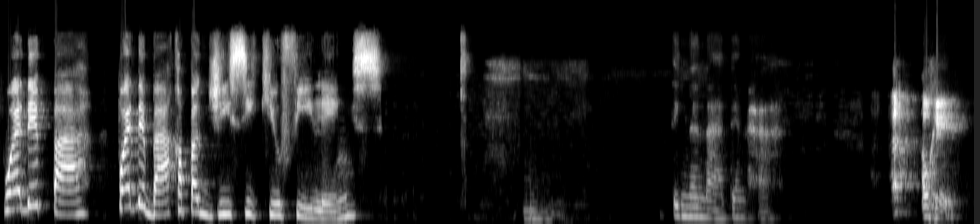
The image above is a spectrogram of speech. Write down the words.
pwede pa, pwede ba kapag GCQ feelings? Tingnan natin ha. Ah, okay.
